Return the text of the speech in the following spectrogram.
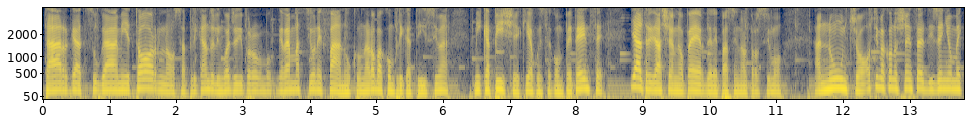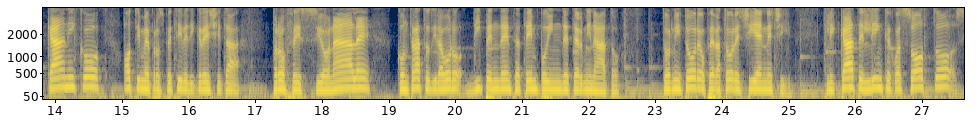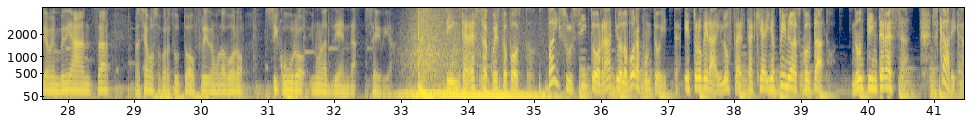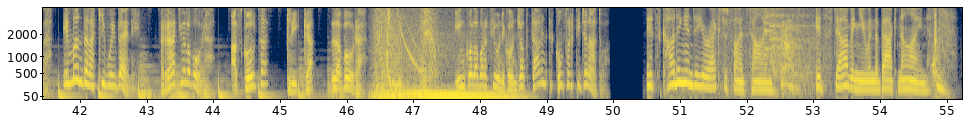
Targa, Tsugami e Tornos applicando il linguaggio di programmazione Fanuc, una roba complicatissima. Mi capisce chi ha queste competenze, gli altri lasciano perdere, passino al prossimo annuncio. Ottima conoscenza del disegno meccanico, ottime prospettive di crescita professionale, contratto di lavoro dipendente a tempo indeterminato, tornitore operatore CNC. Cliccate il link qua sotto, siamo in Brianza ma siamo soprattutto a offrire un lavoro sicuro in un'azienda seria. Ti interessa questo posto? Vai sul sito radiolavora.it e troverai l'offerta che hai appena ascoltato. Non ti interessa? Scaricala e mandala a chi vuoi bene. Radio Lavora. Ascolta, clicca, lavora. In collaborazione con Job Talent Confartigianato. It's cutting into your exercise time. It's stabbing you in the back nine.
